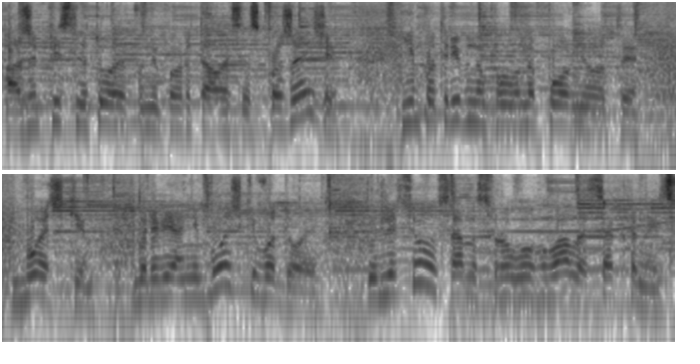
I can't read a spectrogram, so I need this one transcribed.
Адже після того, як вони поверталися з пожежі, їм потрібно було наповнювати бочки, дерев'яні бочки водою. І для цього саме слугувала ця криниця.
